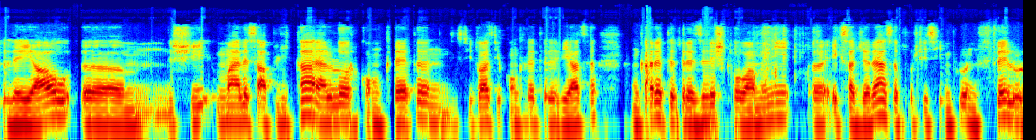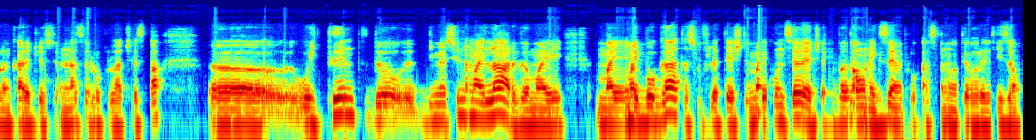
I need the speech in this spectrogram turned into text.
le iau um, și mai ales aplicarea lor concretă în situații concrete de viață în care te trezești că oamenii uh, exagerează pur și simplu în felul în care gestionează lucrul acesta, uh, uitând de o dimensiune mai largă, mai, mai, mai bogată sufletește, mai cu înțelegere. Vă dau un exemplu ca să nu teoretizăm.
